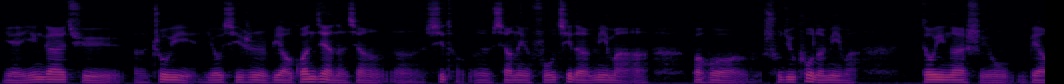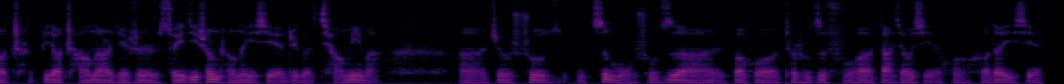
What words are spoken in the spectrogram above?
也应该去呃注意，尤其是比较关键的，像呃系统呃像那个服务器的密码，包括数据库的密码。都应该使用比较长、比较长的，而且是随机生成的一些这个强密码，呃，就数字母、数字啊，包括特殊字符啊、大小写混合的一些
